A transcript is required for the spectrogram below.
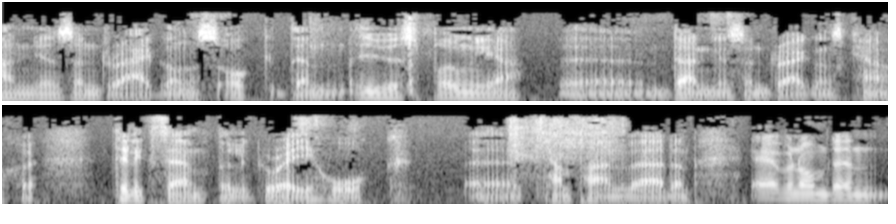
Dungeons and Dragons och den ursprungliga eh, Dungeons and Dragons kanske. Till exempel Greyhawk eh, kampanjvärlden. Även om den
